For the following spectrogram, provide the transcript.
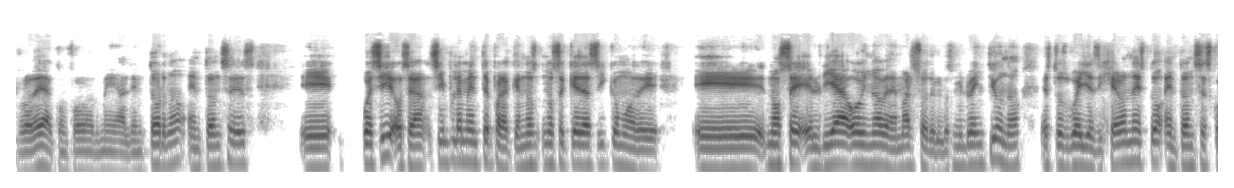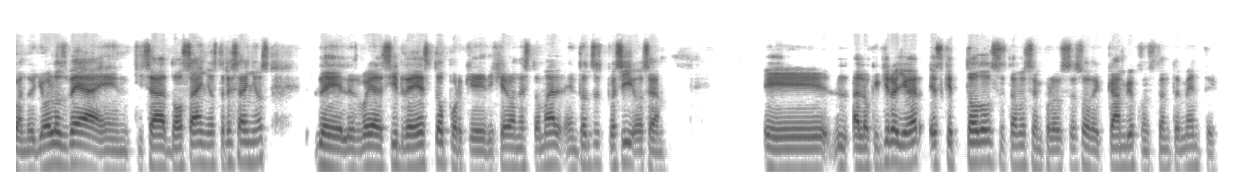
rodea, conforme al entorno. Entonces, pues sí, o sea, simplemente para que no, no se quede así como de, no sé, el día hoy 9 de marzo del 2021, estos güeyes dijeron esto, entonces cuando yo los vea en quizá dos años, tres años, les voy a decir de esto porque dijeron esto mal. Entonces, pues sí, o sea, eh, a lo que quiero llegar es que todos estamos en proceso de cambio constantemente.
